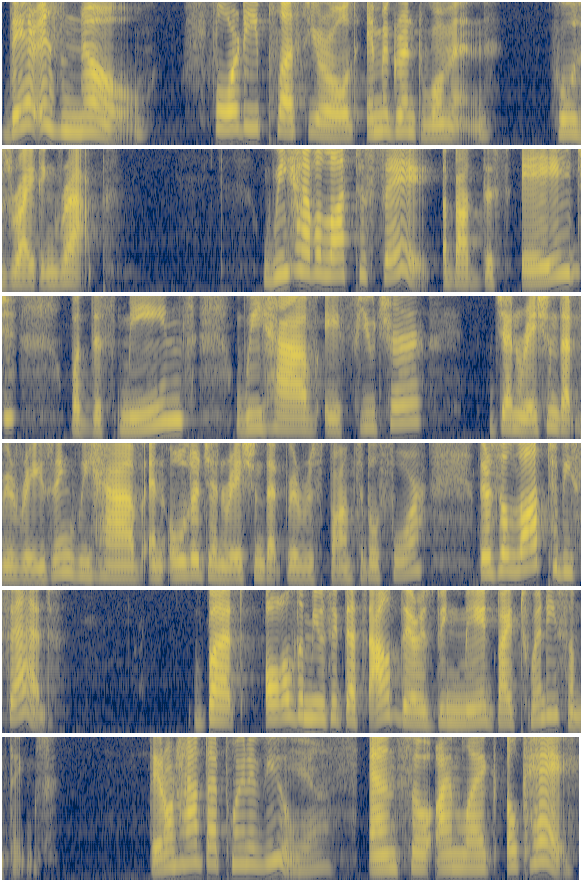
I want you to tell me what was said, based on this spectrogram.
There is no 40 plus year old immigrant woman who's writing rap. We have a lot to say about this age, what this means. We have a future generation that we're raising, we have an older generation that we're responsible for. There's a lot to be said. But all the music that's out there is being made by 20 somethings. They don't have that point of view. Yeah. And so I'm like, okay.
